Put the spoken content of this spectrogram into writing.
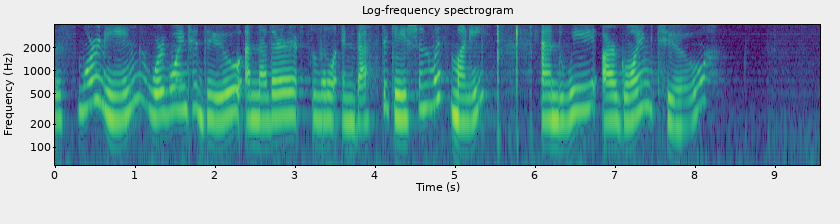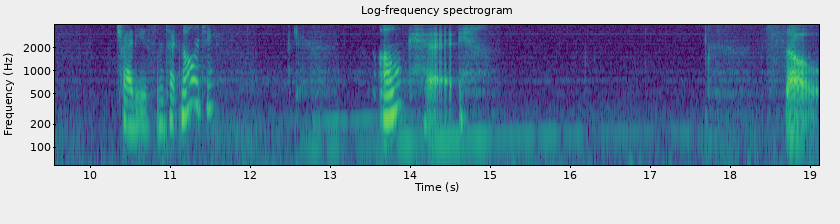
This morning, we're going to do another little investigation with money. And we are going to try to use some technology. Okay. So,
